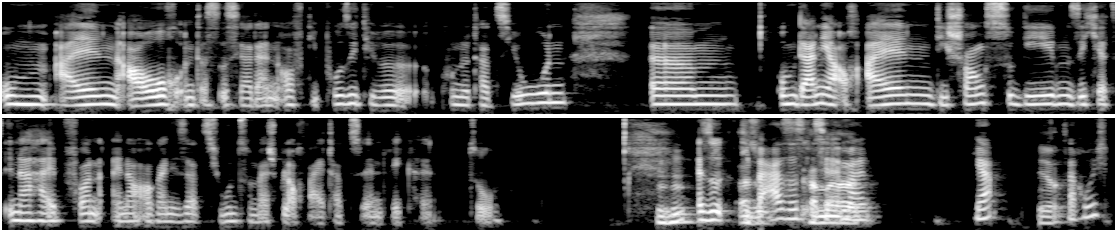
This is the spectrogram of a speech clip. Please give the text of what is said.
um allen auch, und das ist ja dann oft die positive Konnotation, ähm, um dann ja auch allen die Chance zu geben, sich jetzt innerhalb von einer Organisation zum Beispiel auch weiterzuentwickeln. So. Mhm. Also die also Basis ist ja immer. Ja, ja. Sag ruhig.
